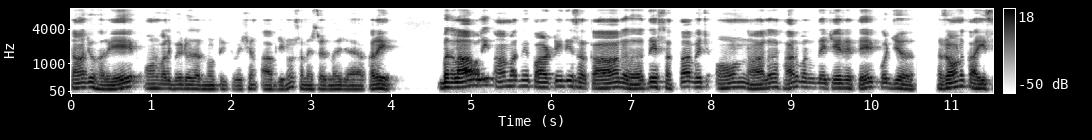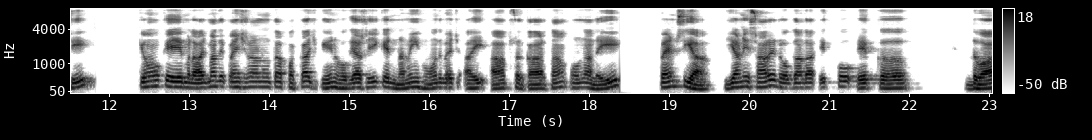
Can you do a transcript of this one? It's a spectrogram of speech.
ਤਾਂ ਜੋ ਹਰੇਕ ਆਉਣ ਵਾਲੀ ਵੀਡੀਓ ਦਾ ਨੋਟੀਫਿਕੇਸ਼ਨ ਆਪ ਜੀ ਨੂੰ ਸਮੇਂ ਸਿਰ ਮਿਲ ਜਾਇਆ ਕਰੇ। ਬਦਲਾਅ ਵਾਲੀ ਆਮ ਆਦਮੀ ਪਾਰਟੀ ਦੀ ਸਰਕਾਰ ਦੇ ਸੱਤਾ ਵਿੱਚ ਆਉਣ ਨਾਲ ਹਰ ਵਰਗ ਦੇ ਚਿਹਰੇ ਤੇ ਕੁਝ ਰੌਣਕ ਆਈ ਸੀ। ਕਿਉਂਕਿ ਮੁਲਾਜ਼ਮਾਂ ਤੇ ਪੈਨਸ਼ਨਰਾਂ ਨੂੰ ਤਾਂ ਪੱਕਾ ਯਕੀਨ ਹੋ ਗਿਆ ਸੀ ਕਿ ਨਵੀਂ ਹੋਂਦ ਵਿੱਚ ਆਈ ਆਪ ਸਰਕਾਰ ਤਾਂ ਉਹਨਾਂ ਲਈ ਪੈਨਸੀਆ ਯਾਨੀ ਸਾਰੇ ਰੋਗਾਂ ਦਾ ਇੱਕੋ ਇੱਕ ਦਵਾ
